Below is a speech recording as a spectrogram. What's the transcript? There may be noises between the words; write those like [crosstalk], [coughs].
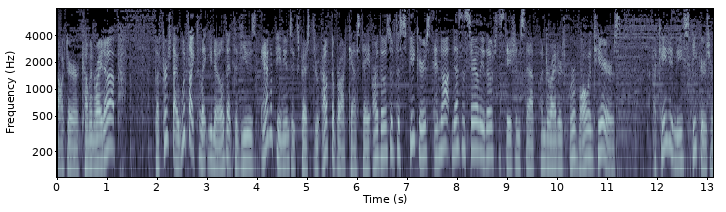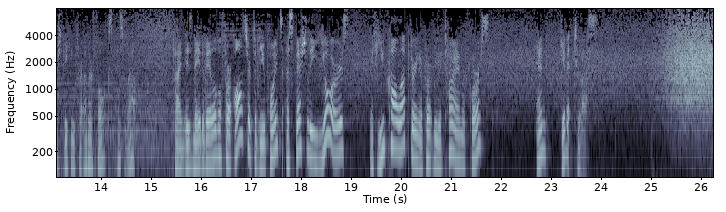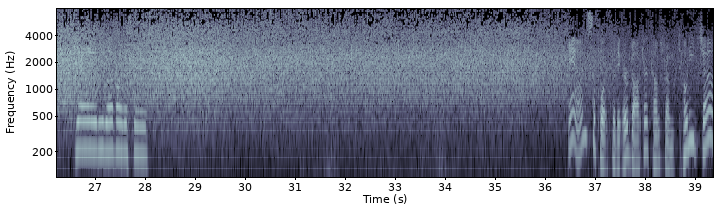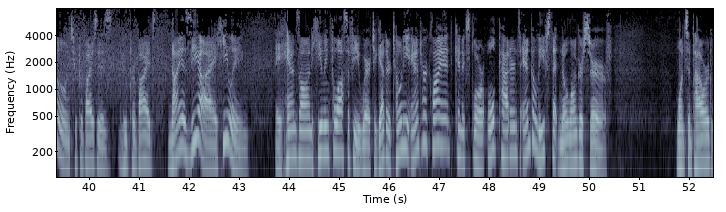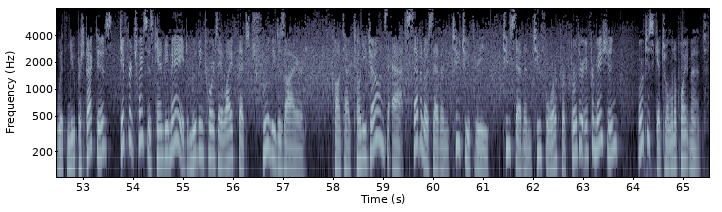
Doctor coming right up. But first, I would like to let you know that the views and opinions expressed throughout the broadcast day are those of the speakers and not necessarily those of the station staff, underwriters, or volunteers. Occasionally, speakers are speaking for other folks as well. Time is made available for all sorts of viewpoints, especially yours, if you call up during appropriate time, of course, and give it to us. Yay, we love our listeners. And support for the Herb Doctor comes from Tony Jones, who provides his, who provides healing, a hands-on healing philosophy where together Tony and her client can explore old patterns and beliefs that no longer serve. Once empowered with new perspectives, different choices can be made, moving towards a life that's truly desired. Contact Tony Jones at 707-223-2724 for further information or to schedule an appointment.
